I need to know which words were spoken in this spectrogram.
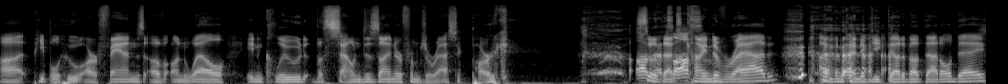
uh, people who are fans of Unwell include the sound designer from Jurassic Park. Oh, so that's that's, awesome. kind of rad. I've been kind of geeked out about that all day.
